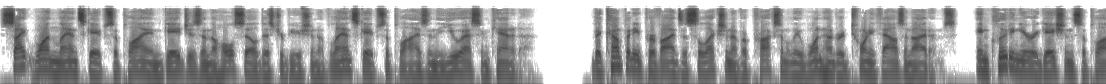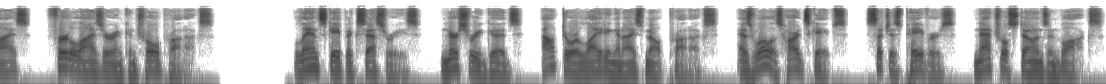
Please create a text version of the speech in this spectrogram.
SiteOne Landscape Supply engages in the wholesale distribution of landscape supplies in the US and Canada. The company provides a selection of approximately 120,000 items, including irrigation supplies, fertilizer, and control products. Landscape accessories, nursery goods, outdoor lighting, and ice melt products, as well as hardscapes, such as pavers, natural stones, and blocks.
